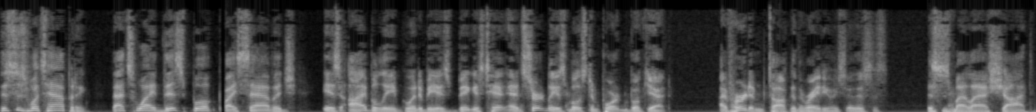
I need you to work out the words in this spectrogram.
This is what's happening. That's why this book by Savage is, I believe, going to be his biggest hit and certainly his most important book yet. I've heard him talk on the radio. He said, "This is this is my last shot."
